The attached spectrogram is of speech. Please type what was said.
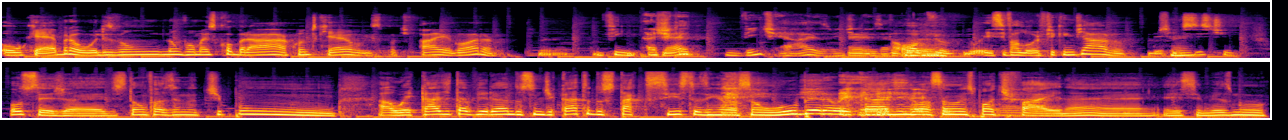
Ou quebra, ou eles vão, não vão mais cobrar. Quanto que é o Spotify agora? Enfim. Acho né? que é 20 reais, 20 É, reais. óbvio, esse valor fica inviável. Deixa de existir. Ou seja, eles estão fazendo tipo um. Ah, o ECAD tá virando o sindicato dos taxistas em relação ao Uber, o ECAD em relação ao Spotify, né? É esse mesmo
